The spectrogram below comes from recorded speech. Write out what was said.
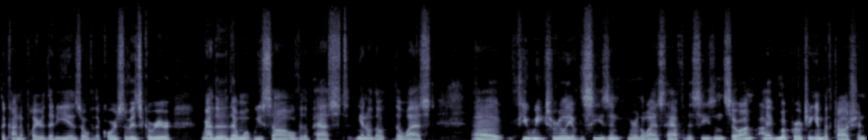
the kind of player that he is over the course of his career, rather than what we saw over the past, you know, the the last uh, few weeks really of the season or the last half of the season. So I'm I'm approaching him with caution.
